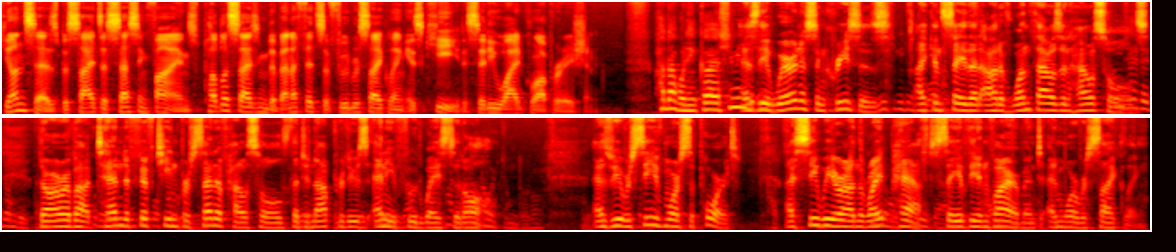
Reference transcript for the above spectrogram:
Hyun says besides assessing fines, publicizing the benefits of food recycling is key to citywide cooperation. As the awareness increases, I can say that out of 1,000 households, there are about 10 to 15 percent of households that do not produce any food waste at all. As we receive more support, I see we are on the right path to save the environment and more recycling.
